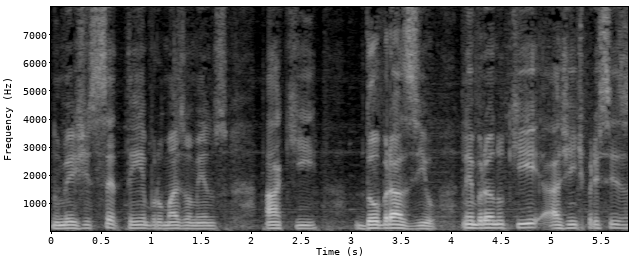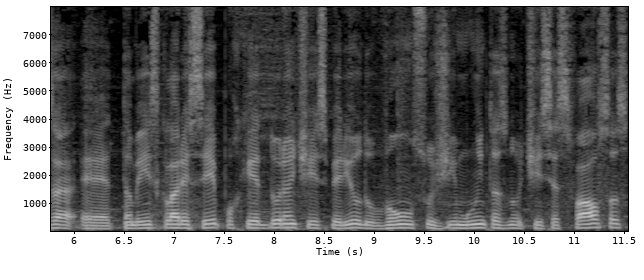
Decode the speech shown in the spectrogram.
no mês de setembro mais ou menos aqui do Brasil. Lembrando que a gente precisa é, também esclarecer, porque durante esse período vão surgir muitas notícias falsas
